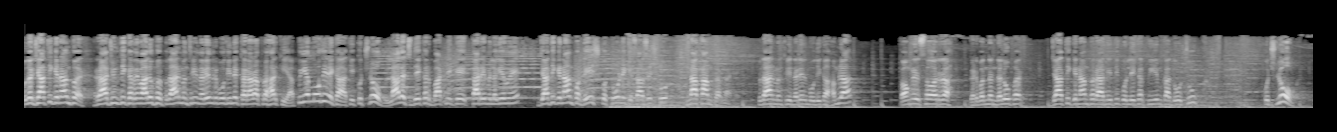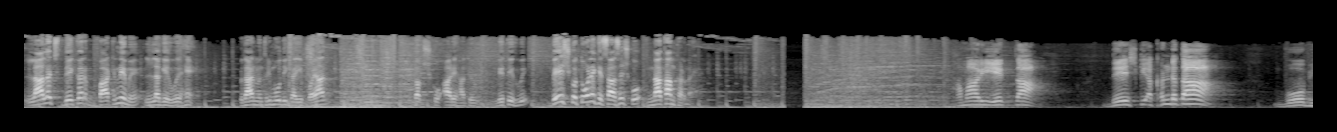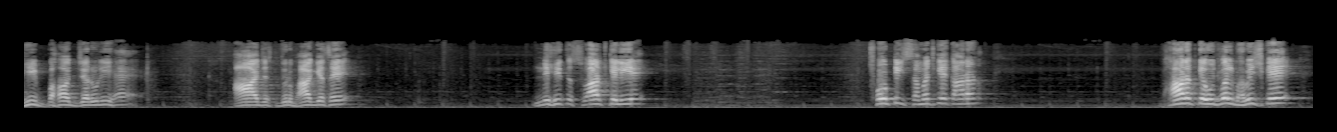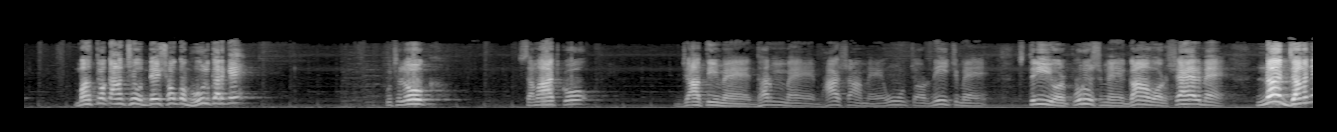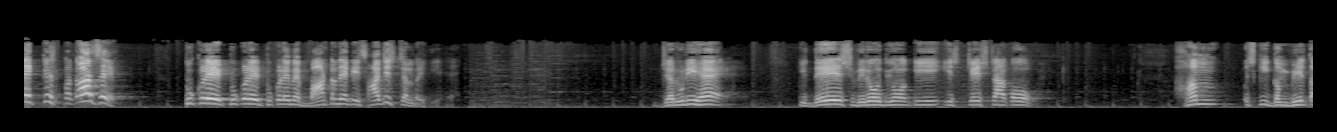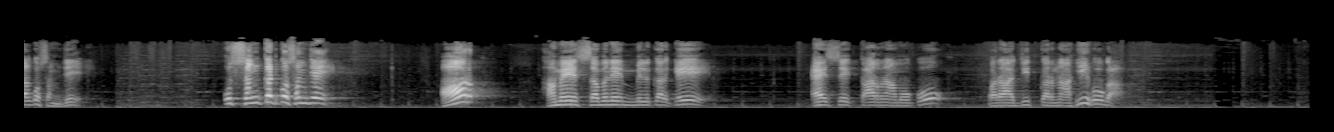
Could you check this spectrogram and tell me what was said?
उधर जाति के नाम पर राजनीति करने वालों पर प्रधानमंत्री नरेंद्र मोदी ने करारा प्रहार किया। पीएम मोदी ने कहा कि कुछ लोग लालच देकर बांटने के कार्य में लगे हुए हैं। जाति के नाम पर देश को तोड़ने की साजिश को नाकाम करना है। प्रधानमंत्री नरेंद्र मोदी का हमला, कांग्रेस और गठबंधन दलों पर, जाति के नाम पर राजनीति को लेकर पीएम का दो चूक। कुछ लोग लालच देकर बांटने में लगे हुए हैं। प्रधानमंत्री मोदी का यह बयान पक्ष को आड़े हाथे लेते हुए, देश को तोड़ने की साजिश को नाकाम करना है। हमारी एकता, देश की अखंडता, वो भी बहुत ज़रूरी है। आज दुर्भाग्य से, निहित स्वार्थ के लिए, छोटी समझ के कारण, भारत के उज्जवल भविष्य के महत्वाकांक्षी उद्देश्यों को भूल करके कुछ लोग समाज को जाति में, धर्म में, भाषा में, ऊंच और नीच में, स्त्री और पुरुष में, गाँव और शहर में, न जाने किस प्रकार से टुकड़े टुकड़े टुकड़े में बांटने की साजिश चल रही है। ज़रूरी है कि देश विरोधियों की इस चेष्टा को हम उसकी गंभीरता को समझे, उस संकट को समझे, और हमें सबने मिलकर के ऐसे कारनामों को पराजित करना ही होगा।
